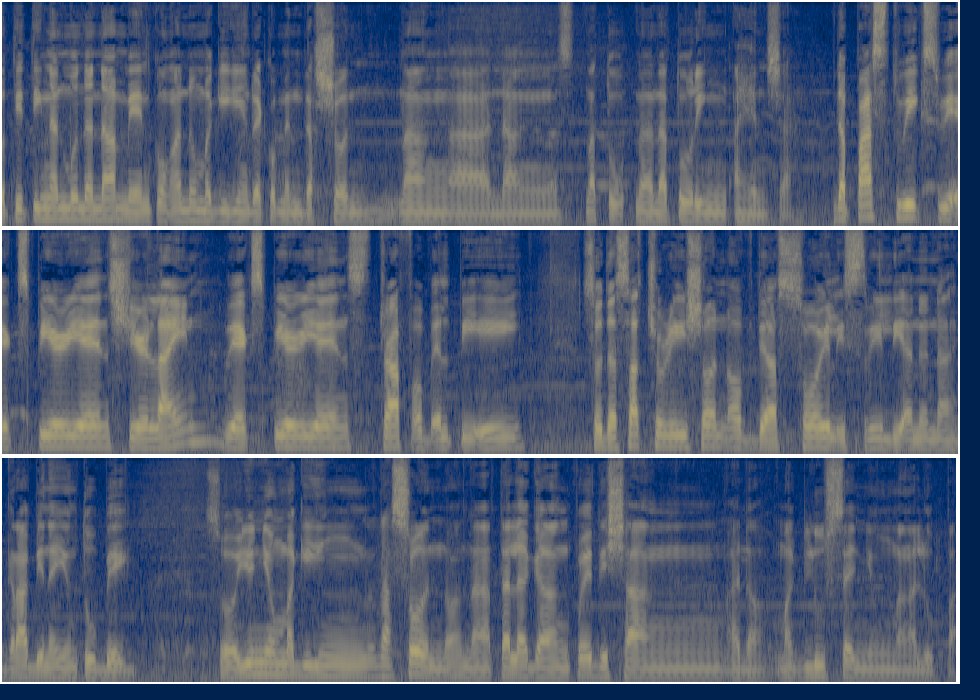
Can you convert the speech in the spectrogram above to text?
Titingnan muna namin kung anong magiging rekomendasyon ng, uh, ng natu- na naturing ahensya. The past weeks, we experienced shear line, we experienced trough of LPA. So the saturation of the soil is really ano na, grabe na yung tubig. So yun yung magiging rason no, na talagang pwede siyang ano, mag-loosen yung mga lupa.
